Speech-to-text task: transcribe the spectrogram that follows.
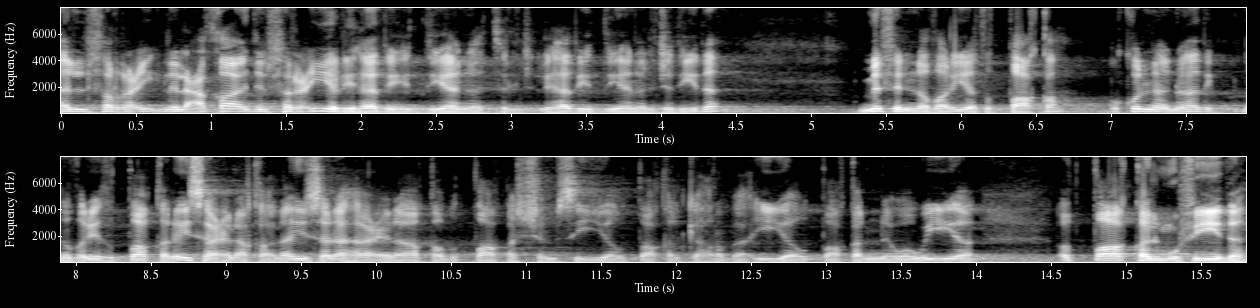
الفرعي للعقائد الفرعية لهذه الديانه لهذه الديانة الجديدة مثل نظرية الطاقة وقلنا أن هذه نظرية الطاقة ليس علاقة ليس لها علاقة بالطاقة الشمسية والطاقه الكهربائية والطاقه النووية الطاقة المفيدة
